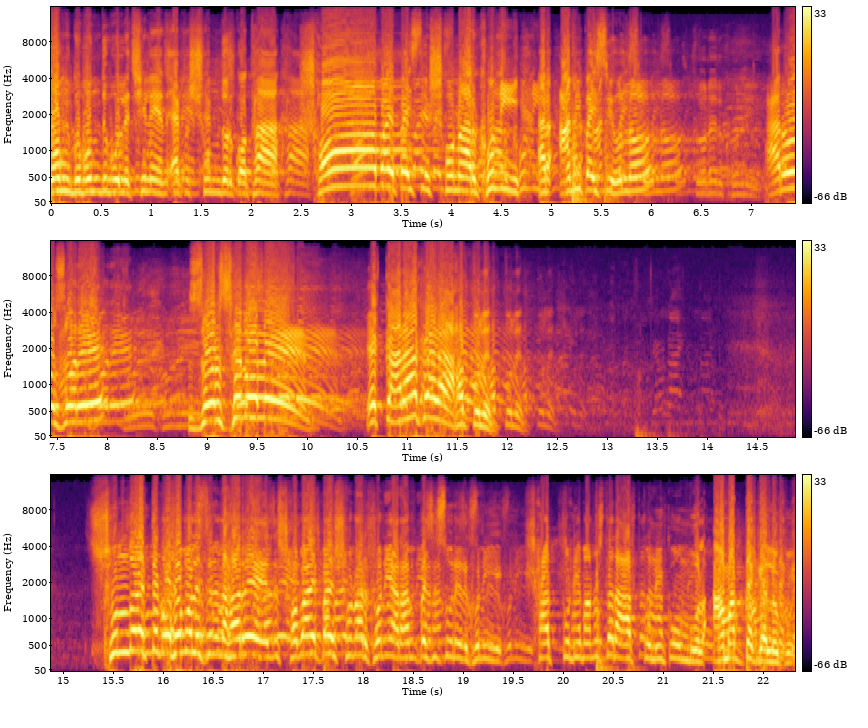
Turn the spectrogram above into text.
বঙ্গবন্ধু বলেছিলেন একটা সুন্দর কথা সবাই পাইছে সোনার খনি আর আমি পাইছি হলো আরও জোরে। জোরসে বলেন। এ কারা কারা? হাত তুলেন। সুন্দর একটা কথা বলেছিলেন হারে যে সবাই পায় সোনার খনি আর আমি পাইছি চোরের খনি। সাত কোটি মানুষ তার আট কোটি কম্বল আমারটা গেল কই?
